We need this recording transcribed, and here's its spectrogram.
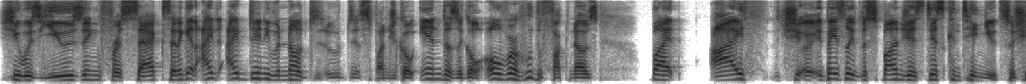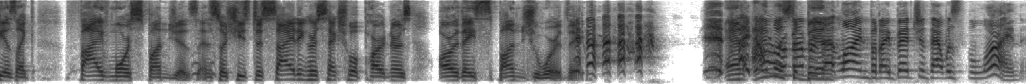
she was using for sex. And again, I, I didn't even know, does sponge go in? Does it go over? Who the fuck knows? But I, th- she, basically the sponge is discontinued. So she has like five more sponges. And so she's deciding her sexual partners, are they sponge worthy? And I don't must have remember been that line, but I bet you that was the line.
